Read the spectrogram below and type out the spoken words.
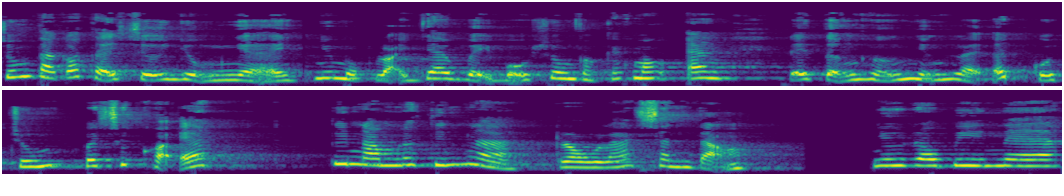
Chúng ta có thể sử dụng nghệ như một loại gia vị bổ sung vào các món ăn để tận hưởng những lợi ích của chúng với sức khỏe. Thứ năm đó chính là rau lá xanh đậm, như rau bina,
